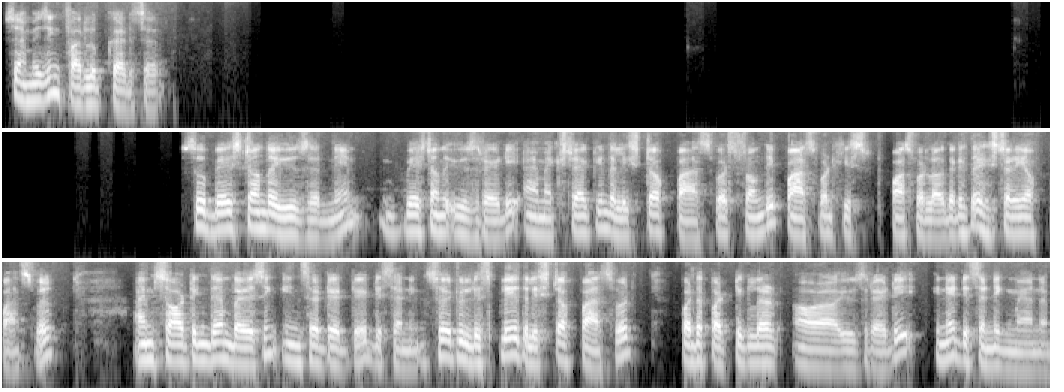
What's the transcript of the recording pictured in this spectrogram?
So I'm using for loop cursor. So based on the username, based on the user ID, I'm extracting the list of passwords from the password hist password log. That is the history of password. I'm sorting them by using inserted date descending. So it will display the list of password for the particular uh, user ID in a descending manner.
